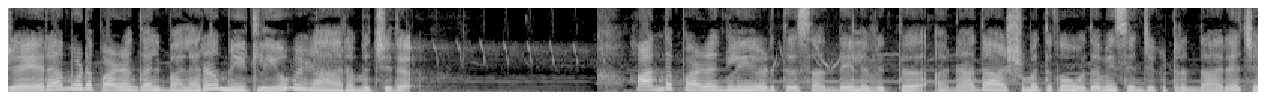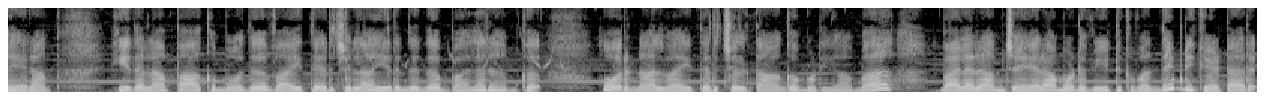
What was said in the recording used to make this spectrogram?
ஜெயராமோட பழங்கள் பலராம் வீட்லேயும் விழ ஆரம்பிச்சுது. அந்த பழங்களையும் எடுத்து சந்தையில் விற்று அநாத ஆசிரமத்துக்கு உதவி செஞ்சுக்கிட்டு இருந்தாரு ஜெயராம். இதெல்லாம் பார்க்கும்போது வயிற்றுச்சலாக இருந்தது பலராம்க்கு. ஒரு நாள் வயிற்றுச்சல் தாங்க முடியாமல் பலராம் ஜெயராமோட வீட்டுக்கு வந்து இப்படி கேட்டார்.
